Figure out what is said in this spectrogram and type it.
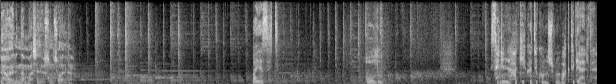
Ne hayalinden bahsediyorsunuz validem? Bayezid. Oğlum. Seninle hakikati konuşma vakti geldi.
